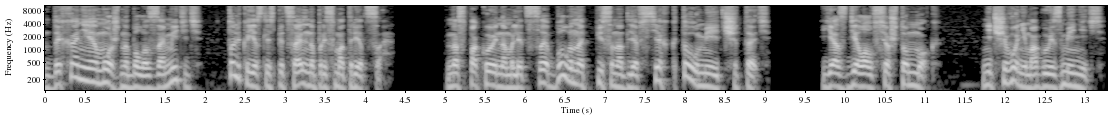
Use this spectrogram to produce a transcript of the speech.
Дыхание можно было заметить, только если специально присмотреться. На спокойном лице было написано для всех, кто умеет читать. «Я сделал все, что мог. Ничего не могу изменить».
